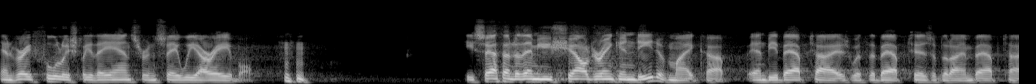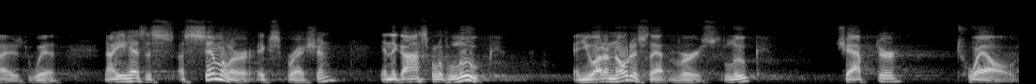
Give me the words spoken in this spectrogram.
And very foolishly they answer and say, We are able. He saith unto them, Ye shall drink indeed of my cup, and be baptized with the baptism that I am baptized with. Now, he has a, a similar expression in the Gospel of Luke, and you ought to notice that verse. Luke chapter 12.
